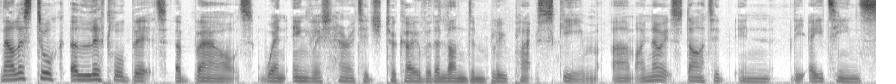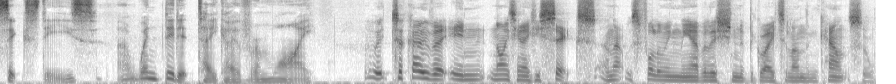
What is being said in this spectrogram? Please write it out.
Now, let's talk a little bit about when English Heritage took over the London Blue Plaque scheme. Um, I know it started in the 1860s. Uh, when did it take over and why? It took over in 1986, and that was following the abolition of the Greater London Council.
